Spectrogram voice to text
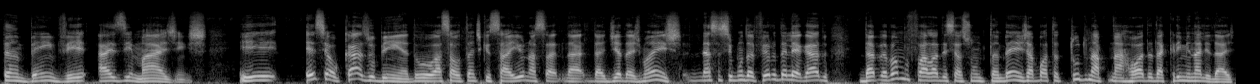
também vê as imagens. E esse é o caso, Binha, do assaltante que saiu nessa, na, da Dia das Mães. Nessa segunda-feira, o delegado. Da, vamos falar desse assunto também, já bota tudo na, na roda da criminalidade.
